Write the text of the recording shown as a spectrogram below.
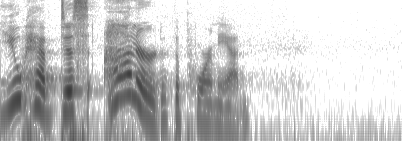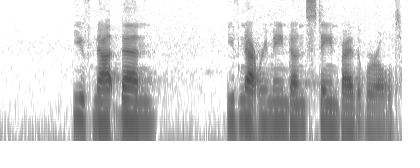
you have dishonored the poor man. You've not been, you've not remained unstained by the world.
